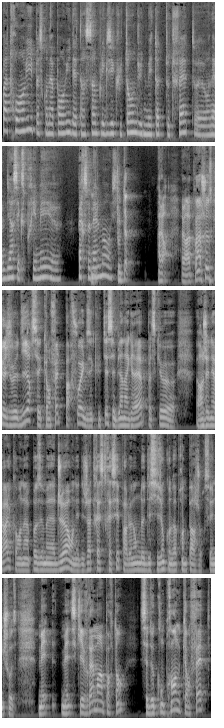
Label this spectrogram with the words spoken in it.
pas trop envie, parce qu'on n'a pas envie d'être un simple exécutant d'une méthode toute faite. Euh, on aime bien s'exprimer euh, personnellement aussi. Tout à alors, alors la première chose que je veux dire, c'est qu'en fait, parfois exécuter, c'est bien agréable parce que, euh, en général, quand on a un poste de manager, on est déjà très stressé par le nombre de décisions qu'on doit prendre par jour. C'est une chose. Mais, mais ce qui est vraiment important, c'est de comprendre qu'en fait,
